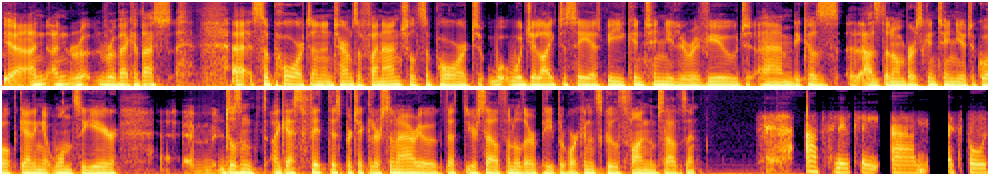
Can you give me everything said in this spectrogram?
Yeah, and, and Re- Rebecca, that uh, support and in terms of financial support, w- would you like to see it be continually reviewed? Um, because as the numbers continue to go up, getting it once a year uh, doesn't, I guess, fit this particular scenario that yourself and other people working in schools find themselves in. Absolutely. Um, I suppose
